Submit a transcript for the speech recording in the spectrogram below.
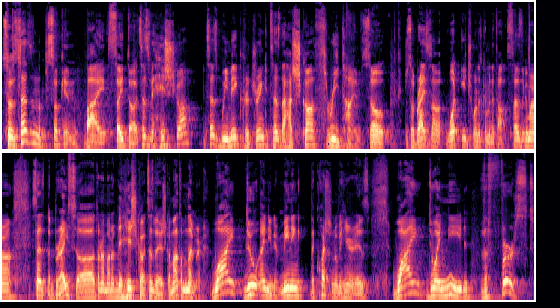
So it says in the psukim by Saita, it says v'hishka, it says we make her drink, it says the hashka three times. So brisa, what each one is coming to tell. Says the Gemara, says the brisa, v'hishka, it says v'hishka, matam Why do I need it? Meaning, the question over here is, why do I need the first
